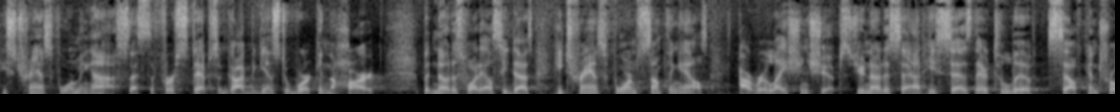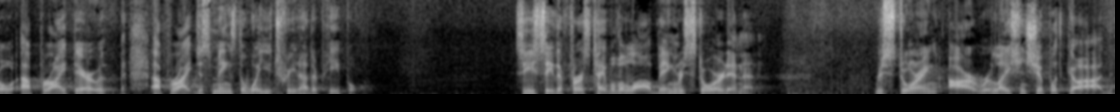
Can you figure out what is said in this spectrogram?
He's transforming us. That's the first step. So God begins to work in the heart. But notice what else He does. He transforms something else our relationships. You notice that? He says there to live self control upright there. Upright just means the way you treat other people. So you see the first table of the law being restored, isn't it? Restoring our relationship with God,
